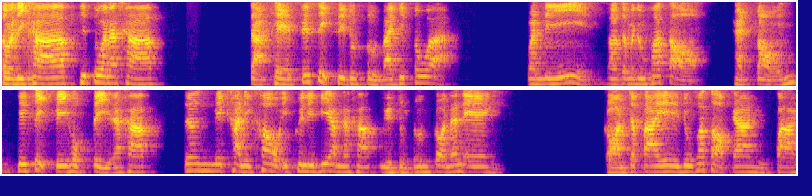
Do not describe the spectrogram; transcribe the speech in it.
สวัสดีครับ พี่ตัวนะครับ จากเพจฟิสิกส์ 4.0 by พี่ตัว วันนี้เราจะมาดูข้อสอบแพท2ฟิสิกส์ปี 64 นะครับ เรื่อง mechanical equilibrium นะครับ หรือสมดุลกลนั่นเอง ก่อนจะไปดูข้อสอบกัน ฝาก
